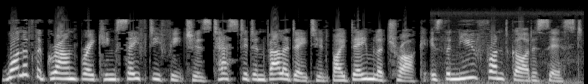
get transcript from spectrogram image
One of the groundbreaking safety features tested and validated by Daimler Truck is the new Front Guard Assist,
